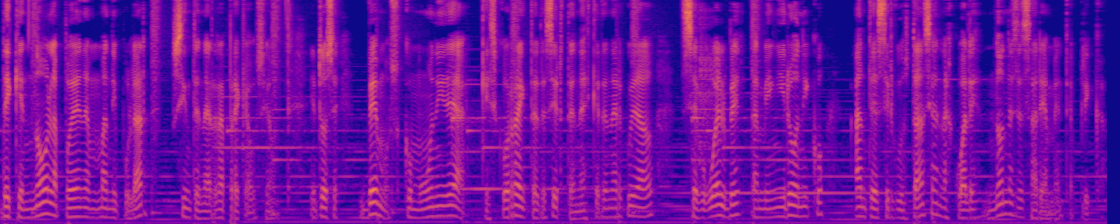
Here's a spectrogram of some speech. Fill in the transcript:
de que no la pueden manipular sin tener la precaución. Entonces vemos como una idea que es correcta, es decir, tenés que tener cuidado, se vuelve también irónico ante circunstancias en las cuales no necesariamente aplica.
